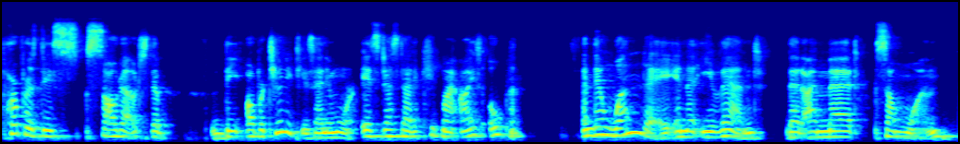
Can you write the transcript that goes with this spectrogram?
purposely sought out the, the opportunities anymore. It's just that I keep my eyes open. And then one day in an event that I met someone,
